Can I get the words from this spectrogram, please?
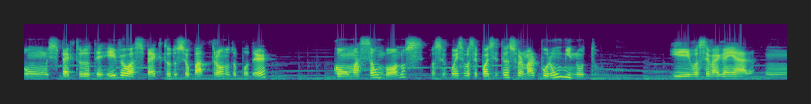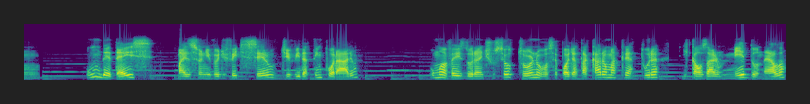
um espectro do terrível aspecto do seu patrono do poder com uma ação bônus. Você, com isso você pode se transformar por um minuto. E você vai ganhar um, um D10 mais o seu nível de feiticeiro de vida temporário. Uma vez durante o seu turno, você pode atacar uma criatura e causar medo nela.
